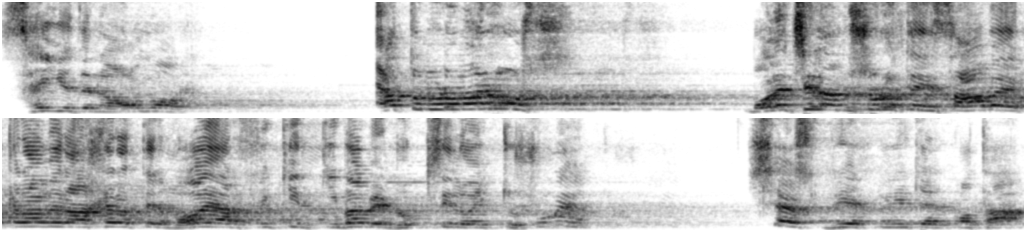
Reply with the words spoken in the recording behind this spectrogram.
সাইয়েদেনা অমর এত বড় মানুষ! বলেছিলাম শুরুতে সাহাবা একরামের আখেরাতের ভয় আর ফিকির কীভাবে ঢুকছিল একটু শুনে। শেষ দু এক মিনিটের কথা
